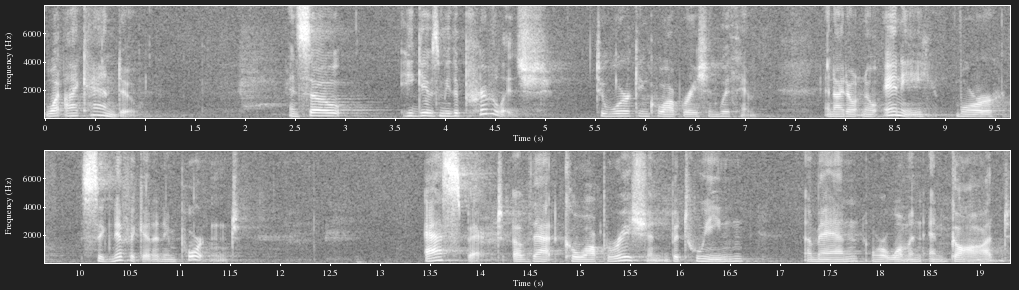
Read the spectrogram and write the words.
what I can do. And so He gives me the privilege to work in cooperation with Him. And I don't know any more significant and important aspect of that cooperation between a man or a woman and God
